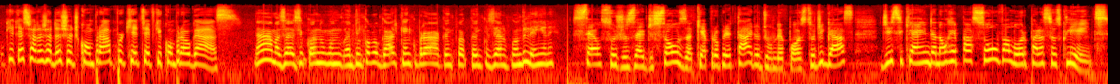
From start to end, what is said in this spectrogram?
O que, que a senhora já deixou de comprar porque teve que comprar o gás? Ah, mas assim, quando tem que comprar o gás, quem, comprar, quem, quem quiser de lenha, né? Celso José de Souza, que é proprietário de um depósito de gás, disse que ainda não repassou o valor para seus clientes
